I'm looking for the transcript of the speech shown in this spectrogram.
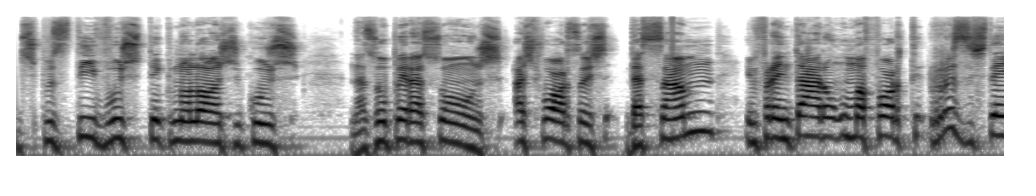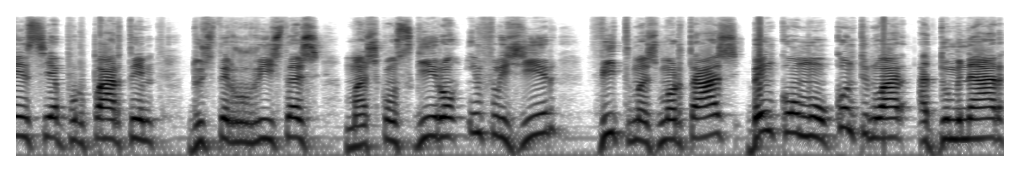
dispositivos tecnológicos. Nas operações, as forças da SAM enfrentaram uma forte resistência por parte dos terroristas, mas conseguiram infligir vítimas mortais, bem como continuar a dominar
